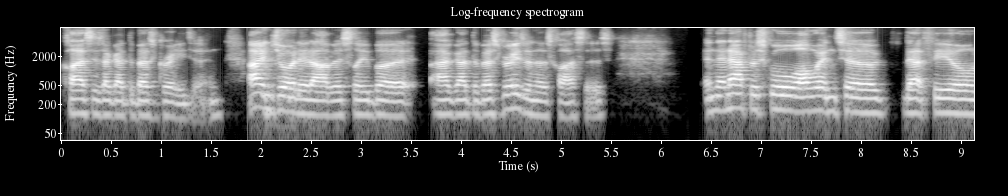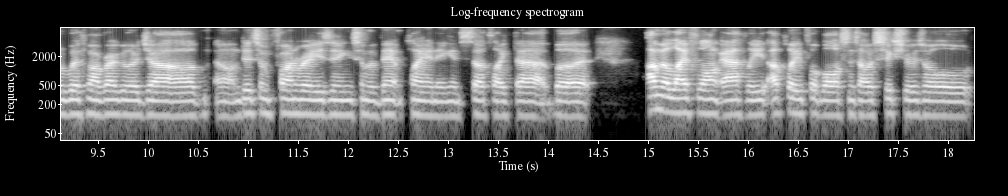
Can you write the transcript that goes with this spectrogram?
classes I got the best grades in. I enjoyed it, obviously, but I got the best grades in those classes and then after school, I went into that field with my regular job, um, did some fundraising, some event planning, and stuff like that. But I'm a lifelong athlete. I played football since I was six years old,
